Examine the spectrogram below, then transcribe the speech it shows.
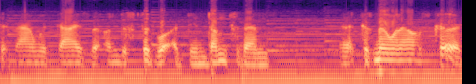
sit down with guys that understood what had been done to them because uh, no one else could.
